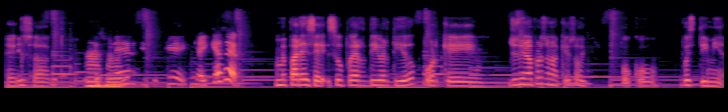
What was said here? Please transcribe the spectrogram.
Exacto. es un ejercicio que, que hay que hacer me parece súper divertido porque yo soy una persona que soy poco pues tímida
